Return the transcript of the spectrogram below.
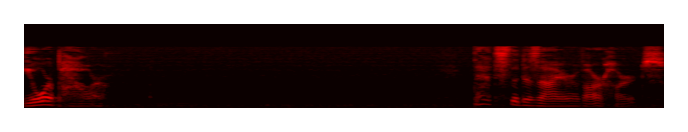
your power. That's the desire of our hearts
